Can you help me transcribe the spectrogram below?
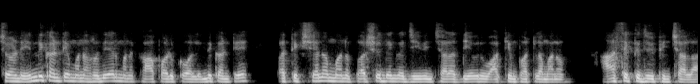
చూడండి. ఎందుకంటే మన హృదయాలు మనం కాపాడుకోవాలి. ఎందుకంటే ప్రతి క్షణం మనం పరిశుద్ధంగా జీవించాలా? దేవుని వాక్యం పట్ల మనం ఆసక్తి చూపించాలా?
